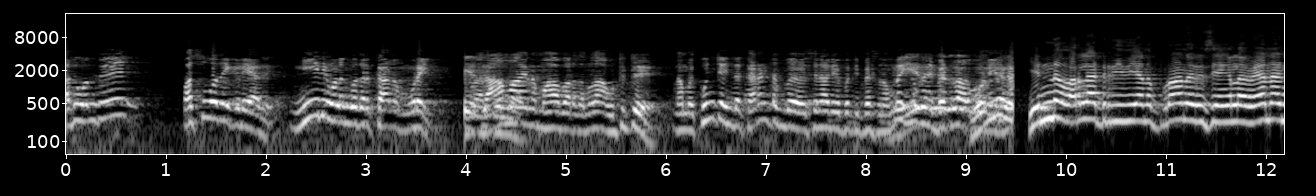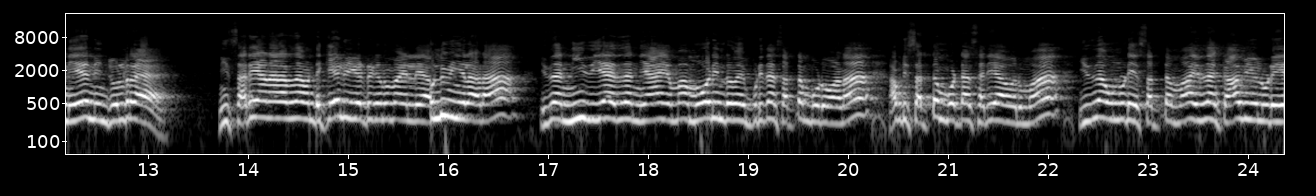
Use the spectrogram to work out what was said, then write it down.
அது வந்து பசுவதை கிடையாது. நீதி வழங்குவதற்கான முறை. ராமாயண மகாபாரதம் எல்லாம் விட்டுட்டு நம்ம கொஞ்சம் இந்த கரண்ட் சினாரியோ பத்தி பேசணும்னா. என்ன வரலாற்று ரீதியான புராண விஷயங்கள்லாம் வேணாம் ஏன் நீ சொல்ற? நீ சரியான ஆளா இருந்தா அவன்கிட்ட கேள்வி கேட்டுக்கணுமா இல்லையா? சொல்லுவீங்களாடா? இதுதான் நீதியா? இதுதான் நியாயமா? மோடின்றவன் இப்படிதான் சட்டம் போடுவானா? அப்படி சட்டம் போட்டா சரியா வருமா? இதுதான் உன்னுடைய சட்டமா? இதுதான் காவிகளுடைய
